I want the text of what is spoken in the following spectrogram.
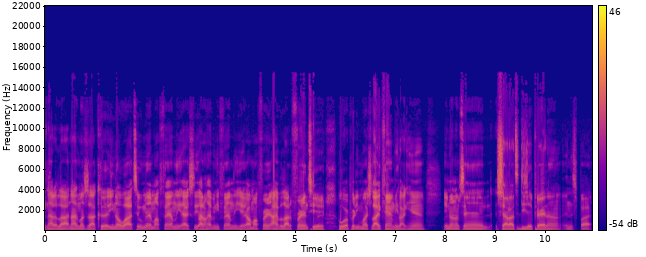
Not a lot, not as much as I could. You know why too, man? My family actually, I don't have any family here. All my friends, I have a lot of friends here who are pretty much like family, like him. You know what I'm saying? Shout out to DJ Paradigm in the spot.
